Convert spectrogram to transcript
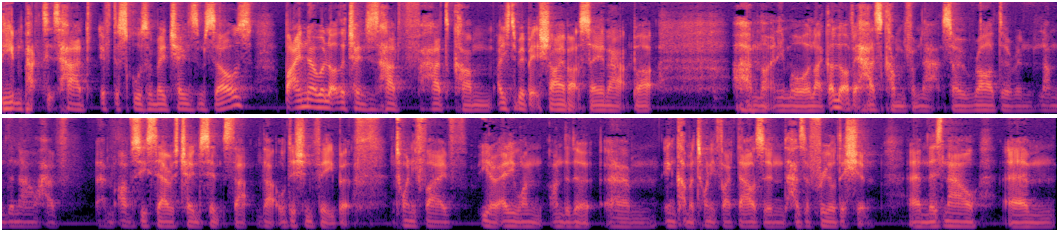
the impact it's had if the schools have made changes themselves. But I know a lot of the changes had had come. I used to be a bit shy about saying that, but I'm not anymore. Like a lot of it has come from that. So RADA and LAMDA now have. Um, obviously, Sarah's changed since that that audition fee, but 25, you know, anyone under the um, income of 25,000 has a free audition. Um, there's now um,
